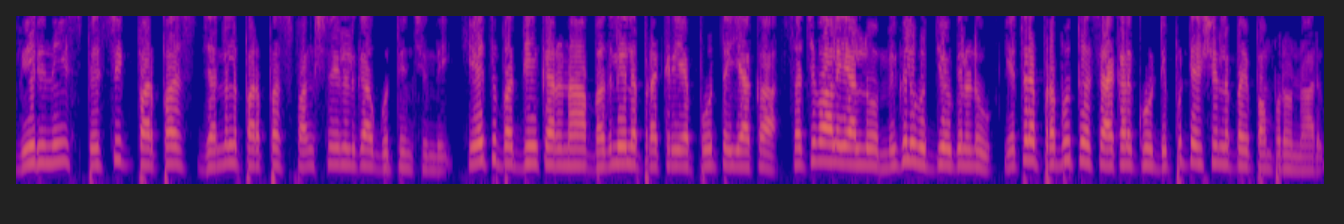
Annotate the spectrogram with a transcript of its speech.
వీరిని స్పెసిఫిక్ పర్పస్ జనరల్ పర్పస్ ఫంక్షనరీలుగా గుర్తించింది. హేతుబద్ధీకరణ బదిలీల ప్రక్రియ పూర్తయ్యాక సచివాలయాల్లో మిగులు ఉద్యోగులను ఇతర ప్రభుత్వ శాఖలకు డిప్యుటేషన్లపై పంపనున్నారు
